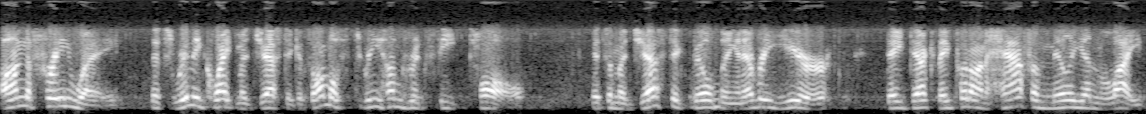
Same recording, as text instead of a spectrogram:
on the freeway that's really quite majestic. It's almost 300 feet tall. It's a majestic building, and every year they deck they put on half a million lights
